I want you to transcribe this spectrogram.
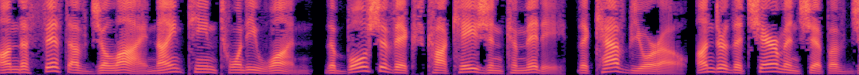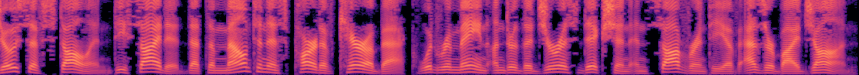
On 5 July 1921, the Bolsheviks' Caucasian Committee, the Kavbureau, under the chairmanship of Joseph Stalin decided that the mountainous part of Karabakh would remain under the jurisdiction and sovereignty of Azerbaijan.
